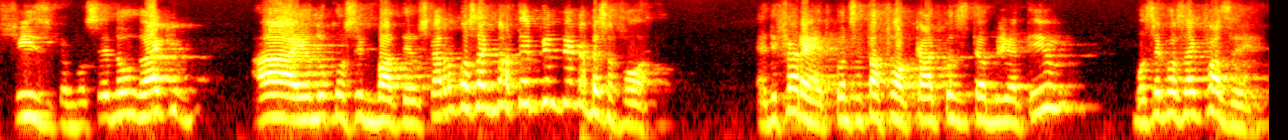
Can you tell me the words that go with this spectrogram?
física. Você não, não é que, ah, eu não consigo bater. Os caras não conseguem bater porque não tem a cabeça forte. É diferente. Quando você está focado, quando você tem objetivo, você consegue fazer.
